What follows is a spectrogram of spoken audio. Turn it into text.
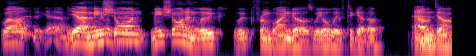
Well, Kinda, yeah. yeah, me, We Sean, me, Sean, and Luke, Luke from Blind Girls, we all live together, and okay. um,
